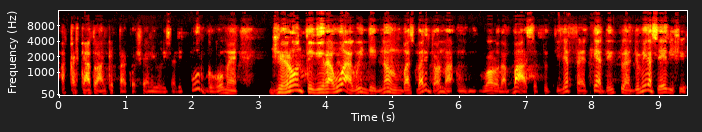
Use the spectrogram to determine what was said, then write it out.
ha, calcato anche il palcoscenico di Salisburgo come Geronte di Raua, quindi non un bass bariton, ma un ruolo da bass a tutti gli effetti, addirittura nel 2016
